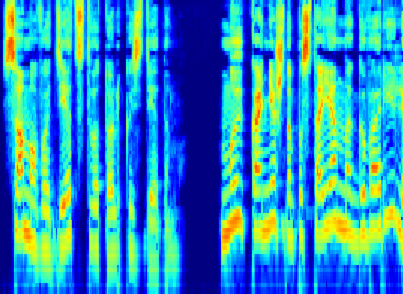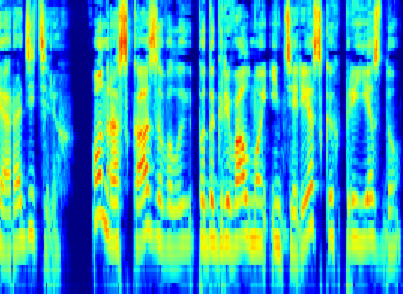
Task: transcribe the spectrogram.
С самого детства только с дедом. Мы, конечно, постоянно говорили о родителях. Он рассказывал и подогревал мой интерес к их приезду.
